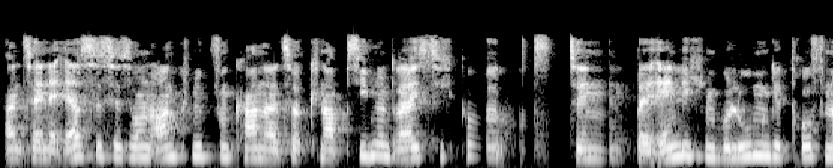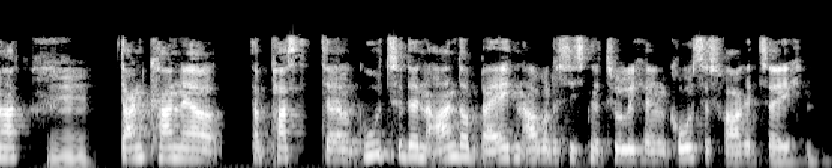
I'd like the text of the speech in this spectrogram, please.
an seine erste Saison anknüpfen kann, als er knapp 37 Prozent bei ähnlichem Volumen getroffen hat, mhm. dann kann er, dann passt er gut zu den anderen beiden, aber das ist natürlich ein großes Fragezeichen.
